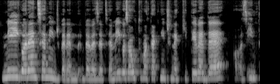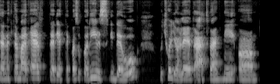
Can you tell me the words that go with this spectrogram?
még a rendszer nincs bevezetve, még az automaták nincsenek kitéve, de az interneten már elterjedtek azok a Reels videók, hogy hogyan lehet átvágni a,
